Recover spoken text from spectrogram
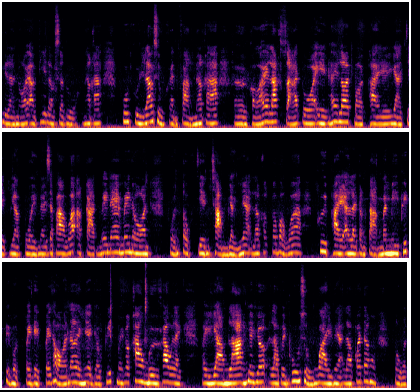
ทีละน้อยเอาที่เราสะดวกนะคะ พูดคุยเล่าสู่กันฟังนะคะเออขอให้รักษาตัวเองให้รอดปลอดภัย อย่าเจ็บอย่าป่วยในสภาวะอากาศไม่แน่ไม่นอน ฝนตกเย็นฉ่ำอย่างเนี้ยแล้วเขาก็บอกว่าพืชภัยอะไรต่างๆ มันมีพิษไปหมดไปเด็ดไปถอนอะไรเงี้ยเดี๋ยวพิษมันก็เข้ามือเข้าอะไร พยายามล้างเยอะๆ เราเป็นผู้สูงวัยเนี่ย เราก็ต้องตรวจ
